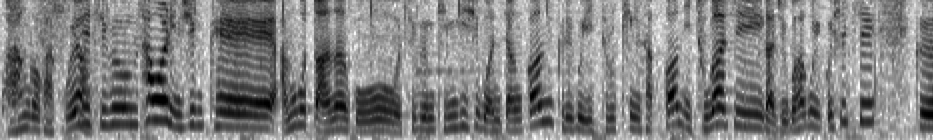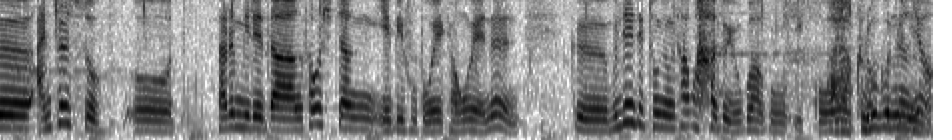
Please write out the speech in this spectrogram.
과한 것 같고요. 근데 지금 4월 임시국회 아무것도 안 하고 지금 김기식 원장 건 그리고 이 드루킹 사건 이 두 가지 가지고 하고 있고 실제 그 안철수 어, 바른미래당 서울시장 예비 후보의 경우에는 그 문재인 대통령 사과도 요구하고 있고 아, 그 부분은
